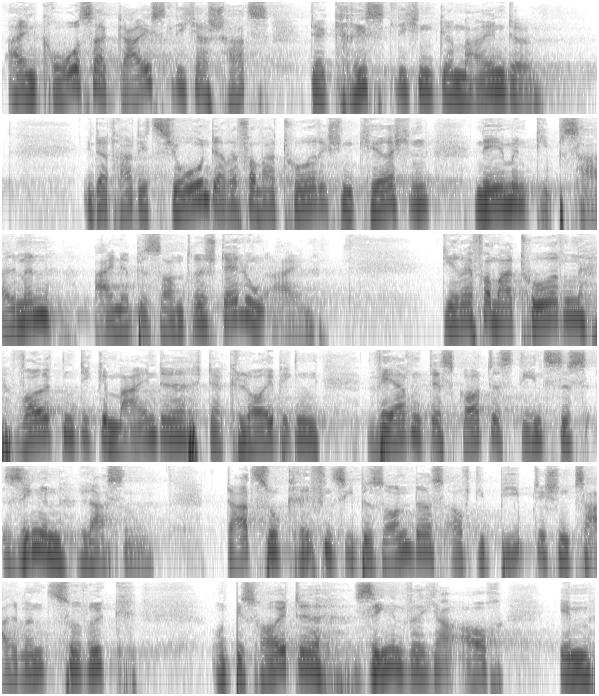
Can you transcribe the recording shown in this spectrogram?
ein großer geistlicher Schatz der christlichen Gemeinde. In der Tradition der reformatorischen Kirchen nehmen die Psalmen eine besondere Stellung ein. Die Reformatoren wollten die Gemeinde der Gläubigen während des Gottesdienstes singen lassen. Dazu griffen sie besonders auf die biblischen Psalmen zurück. Und bis heute singen wir ja auch im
